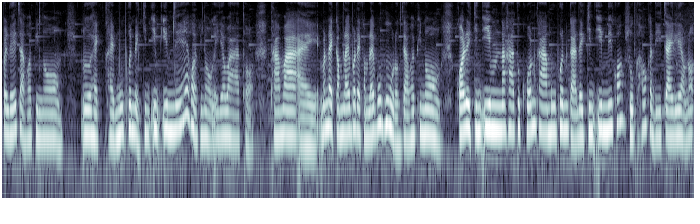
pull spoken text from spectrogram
ไปเลยจ้ะพ่อพี่น้อง เออให้ให้มู่เพิ่นได้กินอิ่มๆแน่พ่อพี่น้องเอ้ยอย่าวาเถอะถามว่าไอ้มันได้กำไรบ่ได้กำไรบ่ฮู้ดอกจ้ะพ่อพี่น้อง ขอได้กินอิ่มนะคะ ทุกคนค่ะมู่เพิ่นก็ได้กินอิ่มมีความสุขเฮาก็ดีใจแล้วเนาะ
